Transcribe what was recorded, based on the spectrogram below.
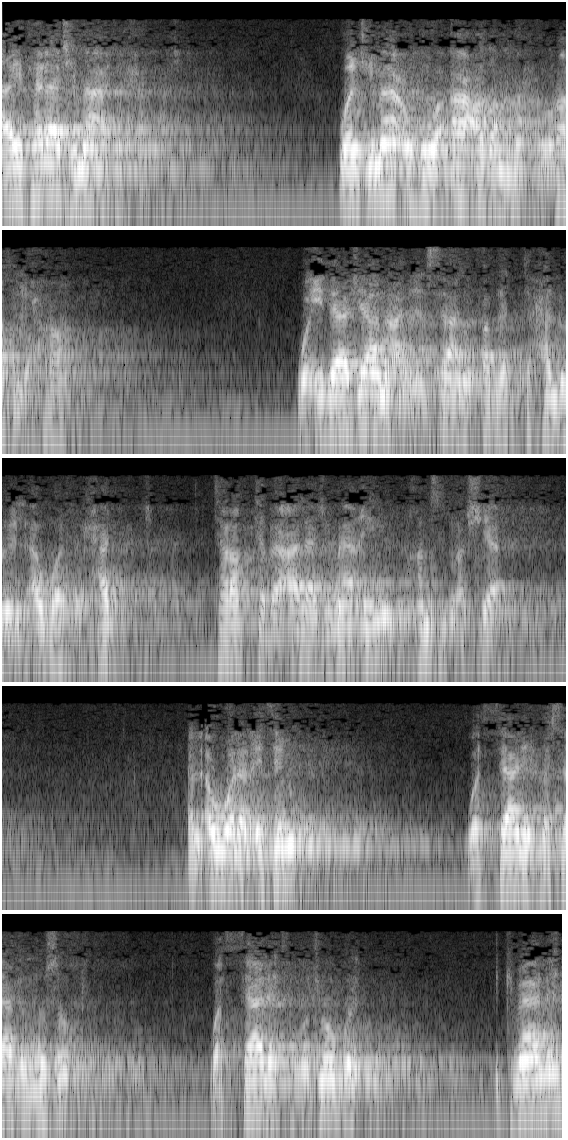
أي فلا جماع في الحج. والجماع هو أعظم محظورات الإحرام. وإذا جامع الإنسان قبل التحلل الأول في الحج ترتب على جماعة خمسة أشياء. الأول الإثم والثاني فساد النسك والثالث وجوب إكماله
